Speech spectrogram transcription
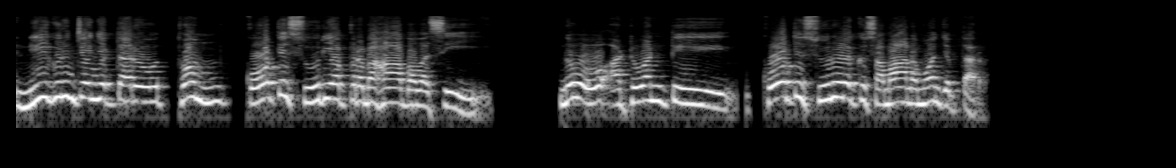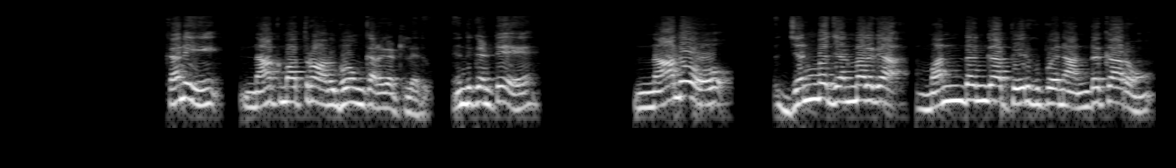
నీ గురించి ఏం చెప్తారు? త్వం కోటి సూర్యప్రభాభవసి నువ్వు అటువంటి కోటి సూర్యులకు సమానము అని చెప్తారు. కానీ నాకు మాత్రం అనుభవం కలగట్లేదు. ఎందుకంటే నాలో జన్మ జన్మలుగా మందంగా పేరుకుపోయిన అంధకారం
